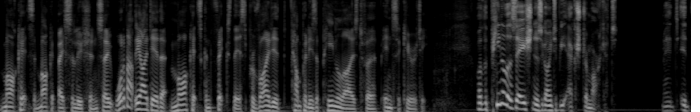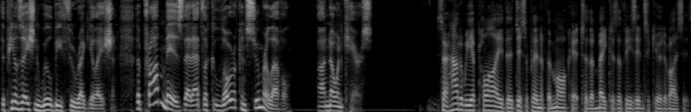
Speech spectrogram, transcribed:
markets and market based solutions. So, what about the idea that markets can fix this provided companies are penalized for insecurity? Well, the penalization is going to be extra market. It, it, the penalization will be through regulation. The problem is that at the lower consumer level, uh, no one cares. So, how do we apply the discipline of the market to the makers of these insecure devices?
